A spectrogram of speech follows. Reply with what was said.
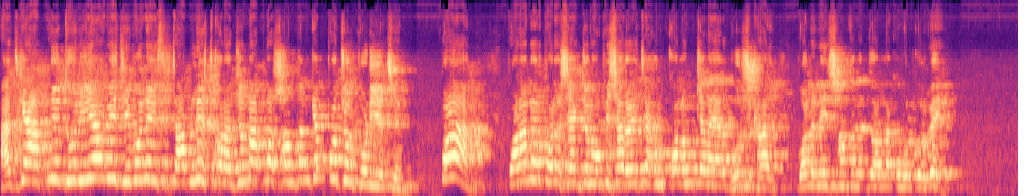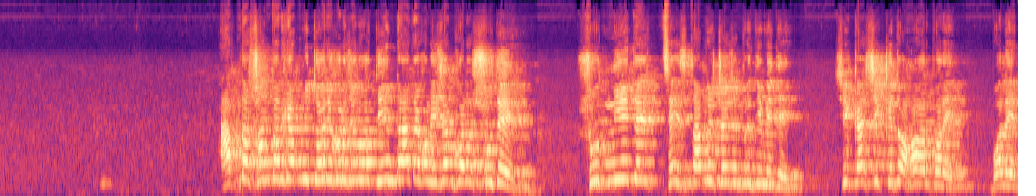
আজকে আপনি দুনিয়াবি জীবনে স্টাবলিশ করার জন্য আপনার সন্তানকে প্রচুর পড়িয়েছেন। পড়ান। পড়ানোর পরে সে একজন অফিসার হয়েছে, এখন কলম চালায় আর ঘুষ খায়। বলেন, এই সন্তানের তো আল্লাহ কবুল করবে? আপনার সন্তানকে আপনি তৈরি করেছেন দিন রাত এখন হিসাব করে সুদের। সুদ নিয়ে সে স্টাবলিশ হয়েছে পৃথিবীতে। শিক্ষা শিক্ষিত হওয়ার পরে বলেন,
